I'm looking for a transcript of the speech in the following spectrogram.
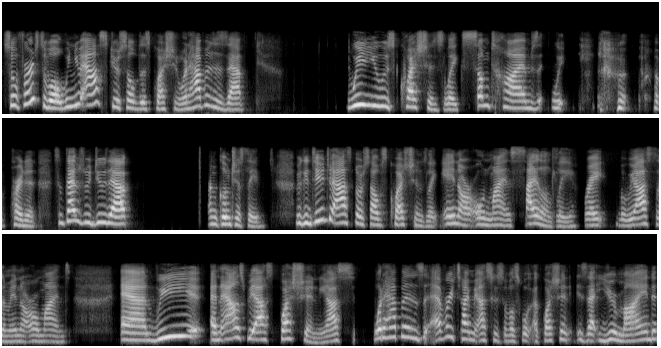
So first of all, when you ask yourself this question, what happens is that we use questions like sometimes we pardon sometimes we do that unconsciously. We continue to ask ourselves questions like in our own minds silently, right? But we ask them in our own minds. And we, and as we ask question, yes, what happens every time you ask yourself a question is that your mind,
